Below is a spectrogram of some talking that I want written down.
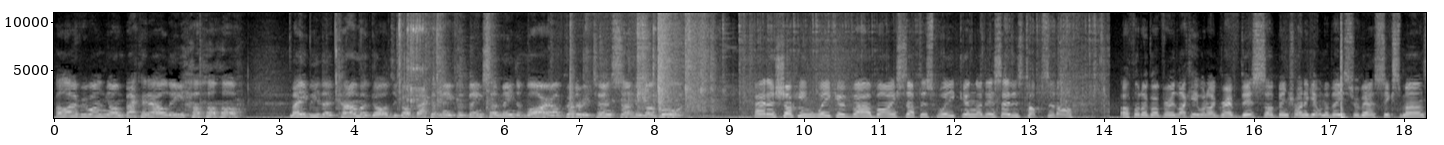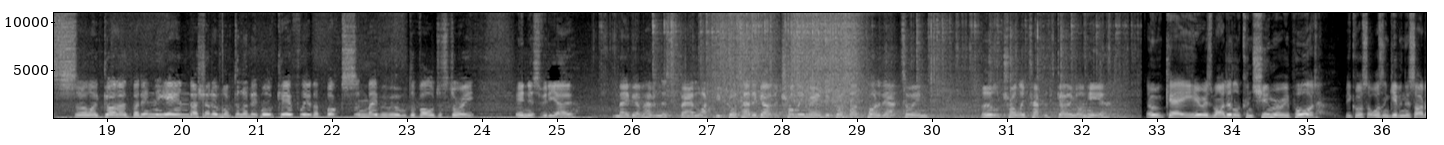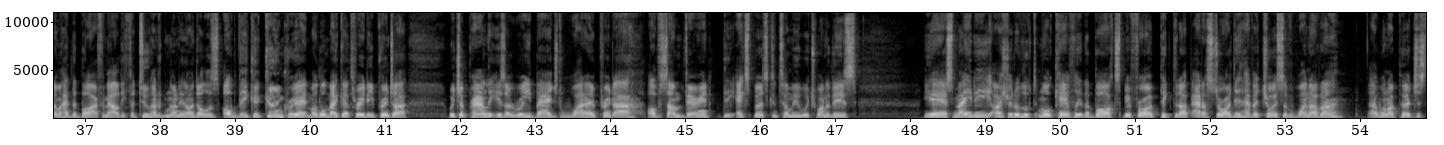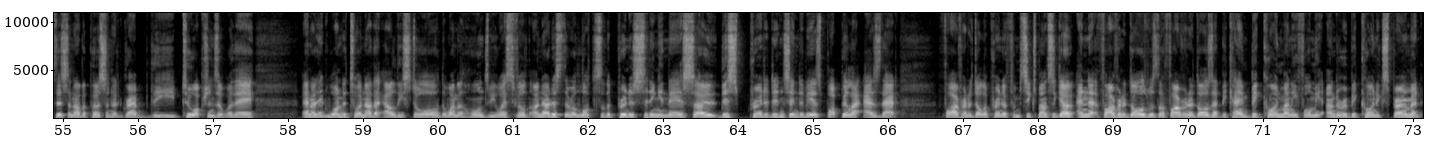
Hello everyone, I'm back at Aldi. Maybe the karma gods have got back at me for being so mean to Myer. I've got to return something I bought. Had a shocking week of uh, buying stuff this week and I dare say this tops it off. I thought I got very lucky when I grabbed this. I've been trying to get one of these for about six months. So I got it, but in the end I should have looked a little bit more carefully at the box and maybe we will divulge a story in this video. Maybe I'm having this bad luck because I had to go at the trolley man because I pointed out to him the little trolley trap that's going on here. Okay, here is my little consumer report. Because I wasn't given this item, I had to buy it from Aldi for $299 of the Cocoon Create Model Maker 3D printer, which apparently is a rebadged Wanhao printer of some variant. The experts can tell me which one it is. Yes, maybe I should have looked more carefully at the box before I picked it up at a store. I did have a choice of one other, uh, when I purchased this, another person had grabbed the two options that were there. And I did wander to another Aldi store, the one at Hornsby Westfield. I noticed there were lots of the printers sitting in there, so this printer didn't seem to be as popular as that $500 printer from six months ago. And that $500 was the $500 that became Bitcoin money for me under a Bitcoin experiment.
